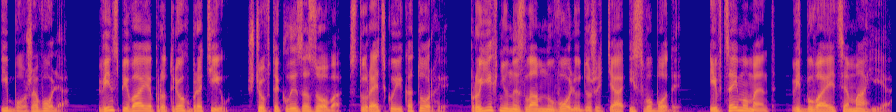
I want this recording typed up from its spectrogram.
і Божа воля. Він співає про трьох братів, що втекли з Азова, з турецької каторги, про їхню незламну волю до життя і свободи. І в цей момент відбувається магія.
